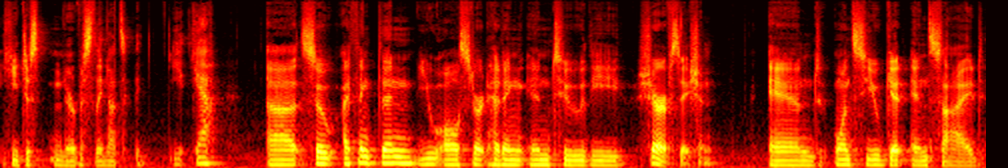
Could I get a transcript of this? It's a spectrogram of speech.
He just nervously nods. Yeah. Uh, so I think then you all start heading into the sheriff station. And once you get inside,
